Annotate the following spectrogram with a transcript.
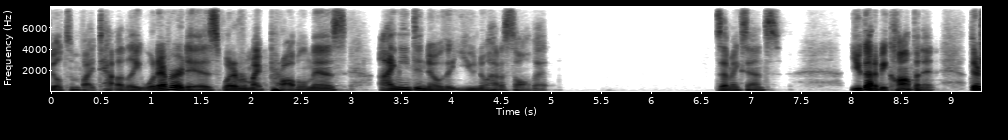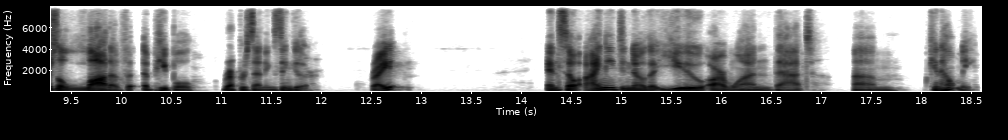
build some vitality, whatever it is, whatever my problem is, I need to know that you know how to solve it. Does that make sense? You got to be competent. There's a lot of uh, people representing Xyngular, right? And so I need to know that you are one that um, can help me.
